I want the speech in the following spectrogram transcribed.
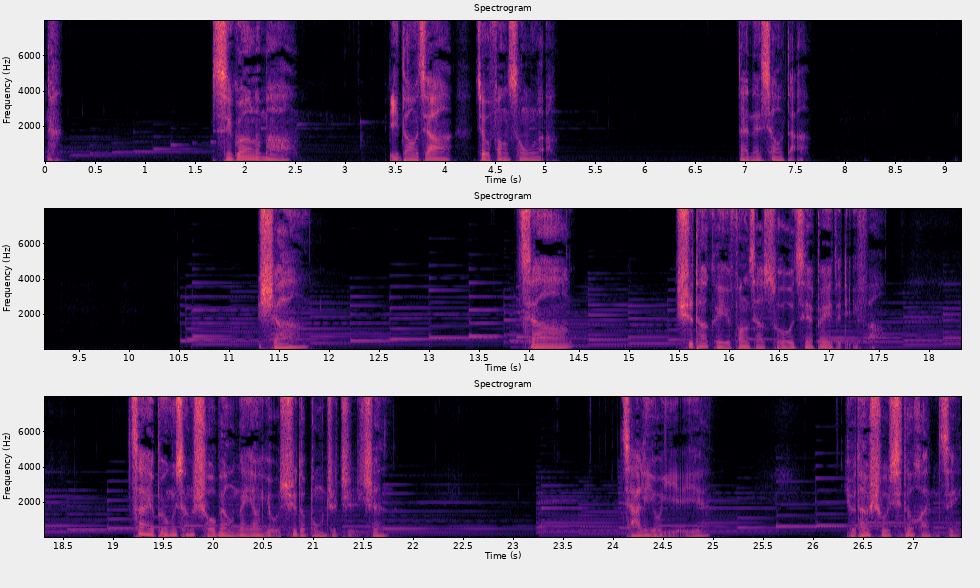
习惯了吗？一到家就放松了。奶奶笑答：“是啊，家是他可以放下所有戒备的地方，再也不用像手表那样有序的绷着指针。家里有爷爷。”有他熟悉的环境，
